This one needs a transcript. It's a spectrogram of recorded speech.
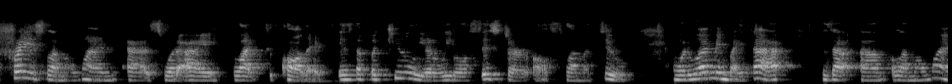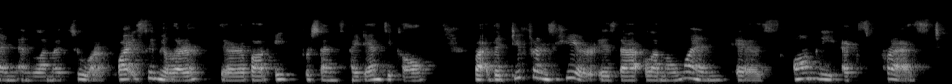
phrase LAMA1 as what I like to call it is the peculiar little sister of LAMA2. what do I mean by that? is that um, Lama 1 and Lama 2 are quite similar. They're about 8% identical. But the difference here is that Lama 1 is only expressed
